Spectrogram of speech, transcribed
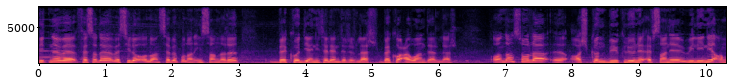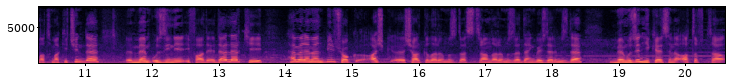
Fitne ve fesada vesile olan, sebep olan insanları Beko diye nitelendirirler. Beko avan derler. Ondan sonra e, aşkın büyüklüğünü, efsaneviliğini anlatmak için de e, memuzini ifade ederler ki hemen hemen birçok aşk e, şarkılarımızda, stranlarımızda, dengbejlerimizde memuzin hikayesine atıfta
